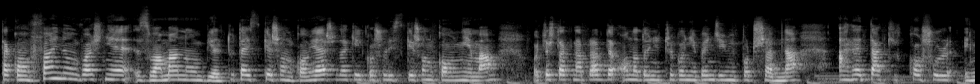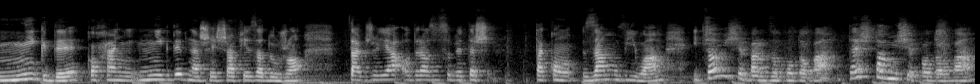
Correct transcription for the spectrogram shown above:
taką fajną właśnie złamaną biel. Tutaj z kieszonką. Ja jeszcze takiej koszuli z kieszonką nie mam, chociaż tak naprawdę ona do niczego nie będzie mi potrzebna, ale takich koszul nigdy, kochani, nigdy w naszej szafie za dużo. Także ja od razu sobie też taką zamówiłam. I co mi się bardzo podoba, też to mi się podoba.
